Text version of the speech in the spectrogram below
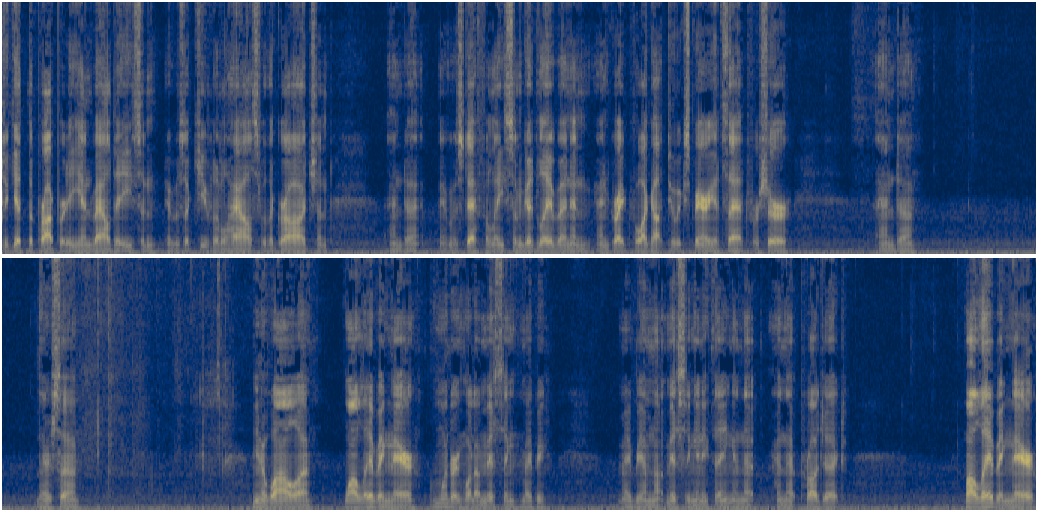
to get the property in Valdese, and it was a cute little house with a garage and and uh, it was definitely some good living and, and grateful I got to experience that for sure. And uh, there's a, uh, you know, while uh, while living there, I'm wondering what I'm missing. Maybe, maybe I'm not missing anything in that in that project. While living there,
